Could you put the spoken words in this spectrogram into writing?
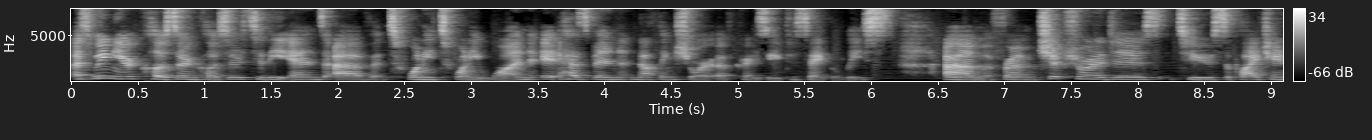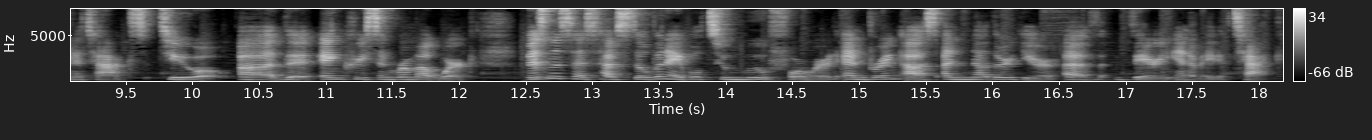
As we near closer and closer to the end of 2021, it has been nothing short of crazy to say the least. Um, from chip shortages to supply chain attacks to uh, the increase in remote work, businesses have still been able to move forward and bring us another year of very innovative tech.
